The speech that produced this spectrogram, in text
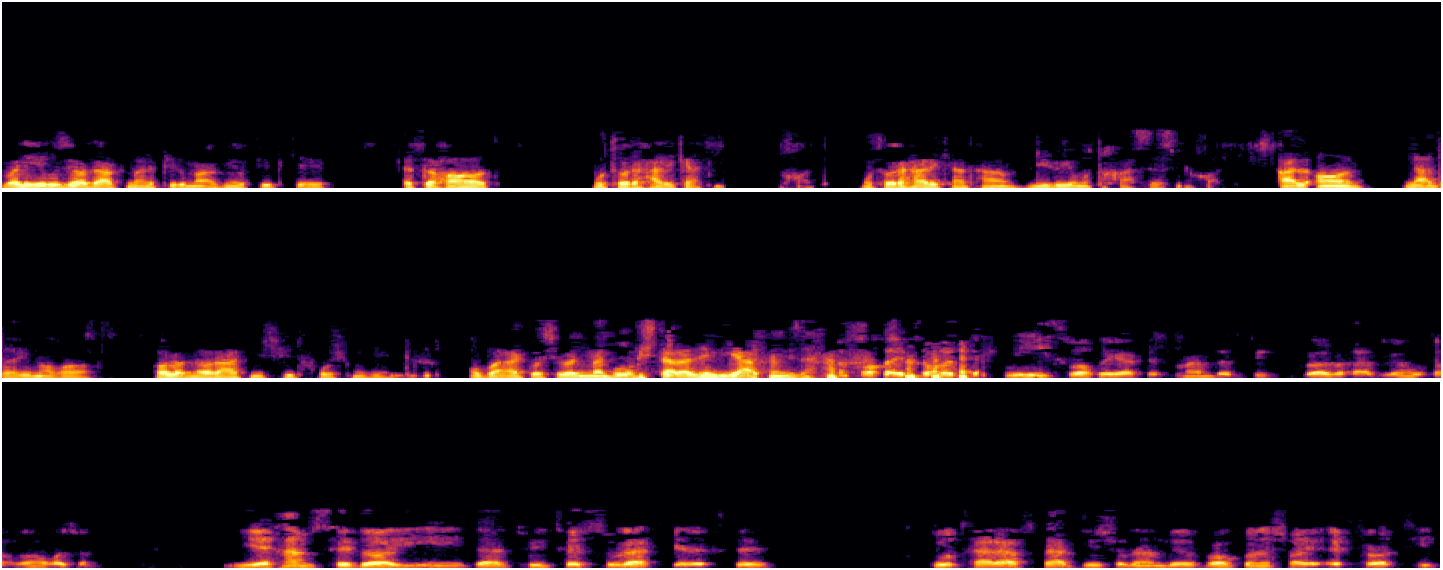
ولی یه روز یاد من پیرمرد میافتید که اتحاد موتور حرکت می‌خواد. موتور حرکت هم نیروی متخصص می‌خواد. الان نداریم آقا. حالا ناراحت میشید خوش میدین مبارک باشه ولی من بیشتر از این دیگه حرف نمی‌زنم. آقا نیست واقعیتش. من در دیدگاه قبلی هم گفتم آقا جان یه همصدایی در توییتر صورت گرفته. دو طرف تبدیل شدن به واکنش های افراطی.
